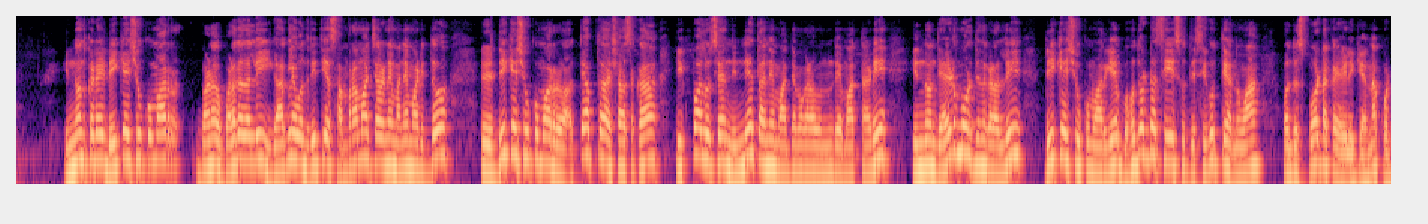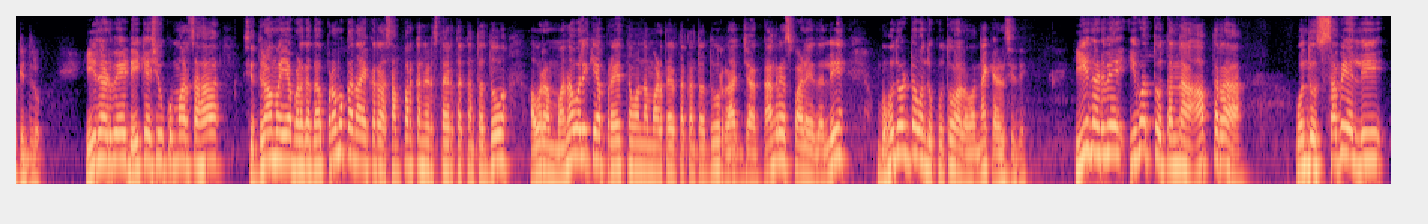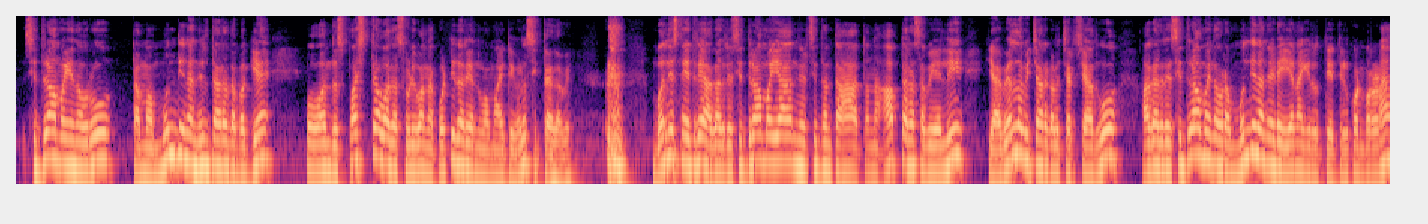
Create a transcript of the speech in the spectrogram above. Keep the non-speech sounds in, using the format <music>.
ಇನ್ನೊಂದು ಕಡೆ ಡಿ ಕೆ ಶಿವಕುಮಾರ್ ಬಣ, ಬಳಗದಲ್ಲಿ ಈಗಾಗಲೇ ಒಂದು ರೀತಿಯ ಸಂಭ್ರಮಾಚರಣೆ ಮನೆ ಮಾಡಿದ್ದು ಡಿ ಕೆ ಶಿವಕುಮಾರ್ ಅತ್ಯಾಪ್ತ ಶಾಸಕ ಇಕ್ಬಾಲ್ ಹುಸೇನ್ ನಿನ್ನೆ ತಾನೇ ಮಾಧ್ಯಮಗಳ ಮುಂದೆ ಮಾತನಾಡಿ, ಇನ್ನೊಂದು ಎರಡು ಮೂರು ದಿನಗಳಲ್ಲಿ ಡಿ ಕೆ ಶಿವಕುಮಾರ್ಗೆ ಬಹುದೊಡ್ಡ ಸಿಹಿ ಸುದ್ದಿ ಸಿಗುತ್ತೆ ಅನ್ನುವ ಒಂದು ಸ್ಫೋಟಕ ಹೇಳಿಕೆಯನ್ನು ಕೊಟ್ಟಿದ್ದರು ಈ ನಡುವೆ ಡಿ ಕೆ ಶಿವಕುಮಾರ್ ಸಹ ಸಿದ್ದರಾಮಯ್ಯ ಬಳಗದ ಪ್ರಮುಖ ನಾಯಕರ ಸಂಪರ್ಕ ನಡೆಸ್ತಾ ಇರತಕ್ಕಂಥದ್ದು, ಅವರ ಮನವೊಲಿಕೆಯ ಪ್ರಯತ್ನವನ್ನು ಮಾಡ್ತಾ ಇರತಕ್ಕಂಥದ್ದು ರಾಜ್ಯ ಕಾಂಗ್ರೆಸ್ ಪಾಳೆಯದಲ್ಲಿ ಬಹುದೊಡ್ಡ ಒಂದು ಕುತೂಹಲವನ್ನು ಕೆರಳಿಸಿದೆ. ಈ ನಡುವೆ ಇವತ್ತು ತನ್ನ ಆಪ್ತರ ಒಂದು ಸಭೆಯಲ್ಲಿ ಸಿದ್ದರಾಮಯ್ಯನವರು ತಮ್ಮ ಮುಂದಿನ ನಿರ್ಧಾರದ ಬಗ್ಗೆ ಒಂದು ಸ್ಪಷ್ಟವಾದ ಸುಳಿವನ್ನು ಕೊಟ್ಟಿದ್ದಾರೆ ಎನ್ನುವ ಮಾಹಿತಿಗಳು ಸಿಗ್ತಾ ಇದ್ದಾವೆ. <clears throat> ಬನ್ನಿ ಸ್ನೇಹಿತರೆ, ಹಾಗಾದರೆ ಸಿದ್ದರಾಮಯ್ಯ ನಡೆಸಿದಂತಹ ತನ್ನ ಆಪ್ತರ ಸಭೆಯಲ್ಲಿ ಯಾವೆಲ್ಲ ವಿಚಾರಗಳು ಚರ್ಚೆ ಆದವು? ಹಾಗಾದರೆ ಸಿದ್ದರಾಮಯ್ಯನವರ ಮುಂದಿನ ನಡೆ ಏನಾಗಿರುತ್ತೆ ತಿಳ್ಕೊಂಡು ಬರೋಣ.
